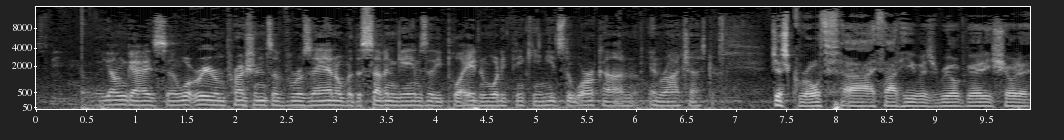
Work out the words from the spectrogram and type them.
Speaking of the young guys, uh, what were your impressions of Rosen over the seven games that he played, and what do you think he needs to work on in Rochester? Just growth. Uh, I thought he was real good. He showed a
